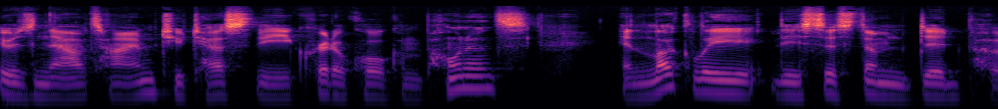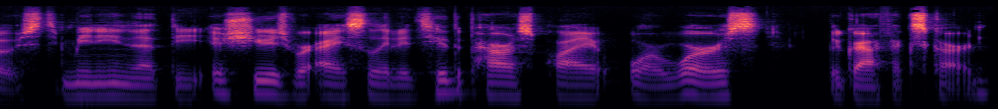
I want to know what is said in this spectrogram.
It was now time to test the critical components, and luckily the system did post, meaning that the issues were isolated to the power supply or worse, the graphics card.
